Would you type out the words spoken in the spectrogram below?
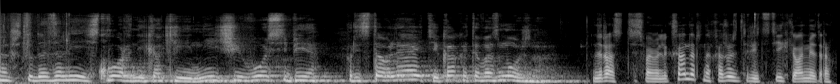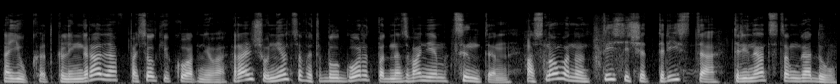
Как же туда залезть? Корни какие, ничего себе. Представляете, как это возможно? Здравствуйте, с вами Александр. Нахожусь в 30 километрах на юг от Калининграда в поселке Корнево. Раньше у немцев это был город под названием Цинтен. Основан он в 1313 году.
